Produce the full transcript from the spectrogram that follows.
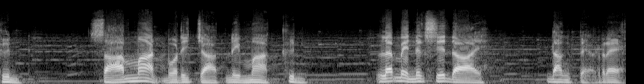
ขึ้น สามารถบริจาคได้มากขึ้น และไม่นึกเสียดายดังแต่แรก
